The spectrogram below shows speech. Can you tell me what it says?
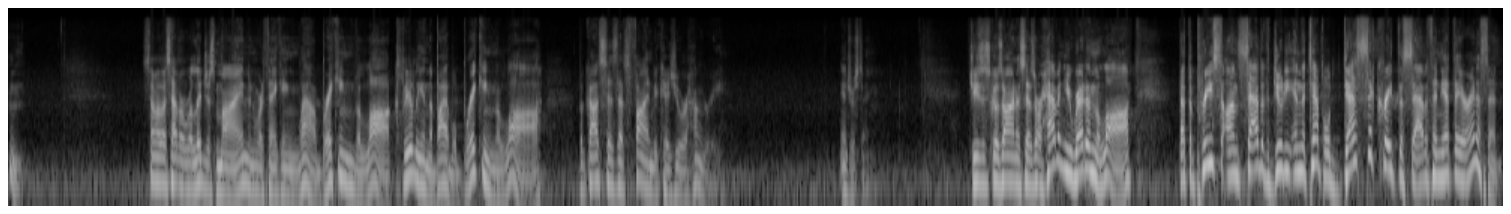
Hmm. Some of us have a religious mind and we're thinking, wow, breaking the law, clearly in the Bible, breaking the law, but God says that's fine because you were hungry. Interesting. Jesus goes on and says, Or haven't you read in the law that the priests on Sabbath duty in the temple desecrate the Sabbath and yet they are innocent?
